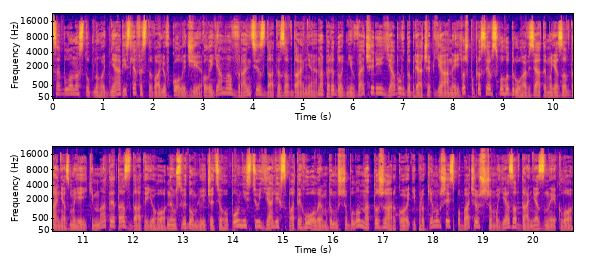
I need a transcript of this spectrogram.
Це було наступного дня після фестивалю в коледжі, коли я мав вранці здати завдання. Напередодні ввечері я був добряче п'яний, тож попросив свого друга взяти моє завдання з моєї кімнати та здати його. Не усвідомлюючи цього повністю, я ліг спати голим, тому що було надто жарко, і прокинувшись, побачив, що моє завдання зникло.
